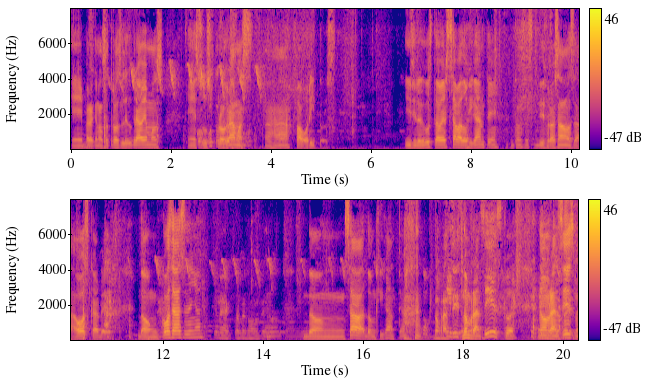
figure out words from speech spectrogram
eh, para que nosotros les grabemos eh, sus programas ajá, favoritos. Y si les gusta ver Sábado Gigante, entonces disfrazamos a Oscar de Don... ¿Cómo se llama ese señor? Yo no me acuerdo cómo se llama. Don Sábado, Don Gigante. Don Francisco. Don Francisco. Don Francisco.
